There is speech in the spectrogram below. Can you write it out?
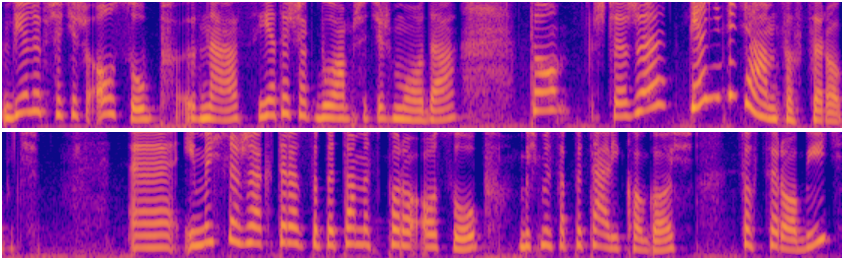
wiele przecież osób z nas, ja też jak byłam przecież młoda, to szczerze, ja nie wiedziałam, co chcę robić. E, I myślę, że jak teraz zapytamy sporo osób, byśmy zapytali kogoś, co chce robić,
